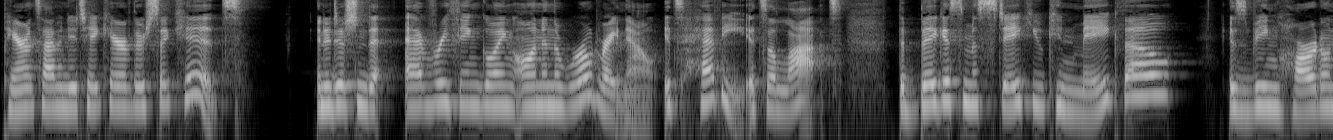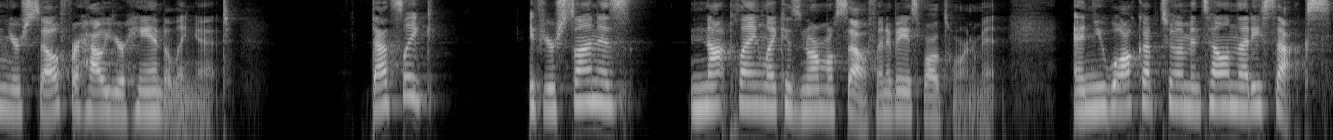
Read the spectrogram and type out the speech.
parents having to take care of their sick kids. In addition to everything going on in the world right now, it's heavy, it's a lot. The biggest mistake you can make, though, is being hard on yourself for how you're handling it. That's like if your son is not playing like his normal self in a baseball tournament and you walk up to him and tell him that he sucks.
